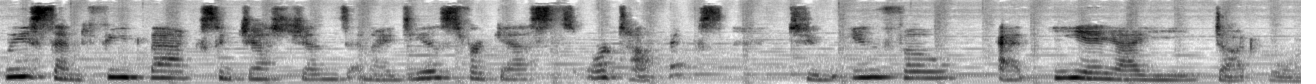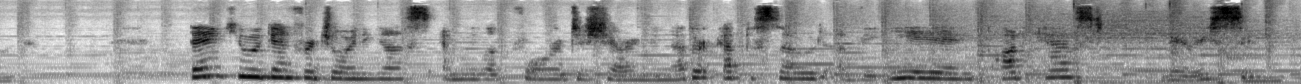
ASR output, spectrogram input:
Please send feedback, suggestions, and ideas for guests or topics to info at eaie.org. Thank you again for joining us, and we look forward to sharing another episode of the EAIE podcast very soon.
